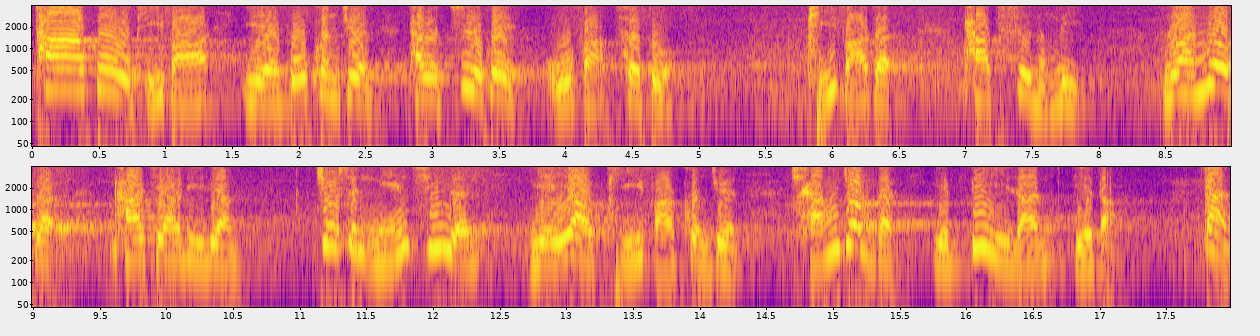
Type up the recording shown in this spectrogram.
他不疲乏也不困倦，他的智慧无法测度。疲乏的他赐能力，软弱的他加力量。就是年轻人也要疲乏困倦，强壮的也必然跌倒。但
